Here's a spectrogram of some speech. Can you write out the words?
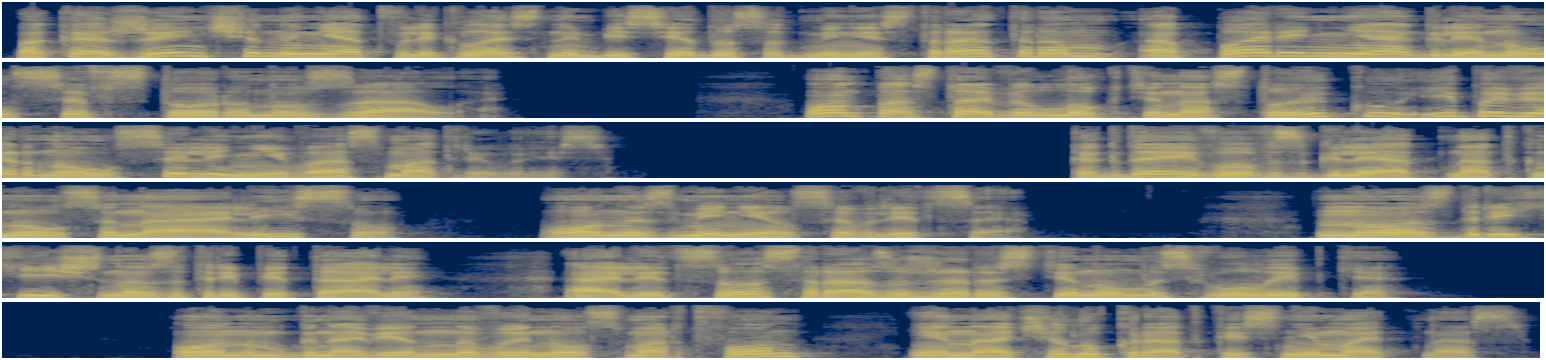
пока женщина не отвлеклась на беседу с администратором, а парень не оглянулся в сторону зала. Он поставил локти на стойку и повернулся, лениво осматриваясь. Когда его взгляд наткнулся на Алису, он изменился в лице. Ноздри хищно затрепетали, а лицо сразу же растянулось в улыбке. Он мгновенно вынул смартфон и начал украдкой снимать нас.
